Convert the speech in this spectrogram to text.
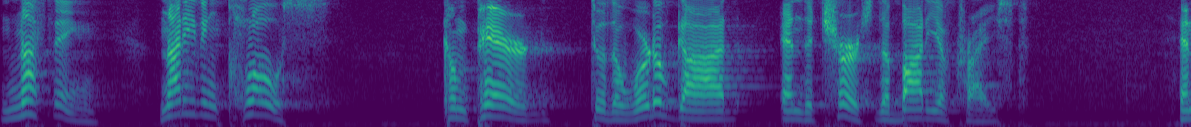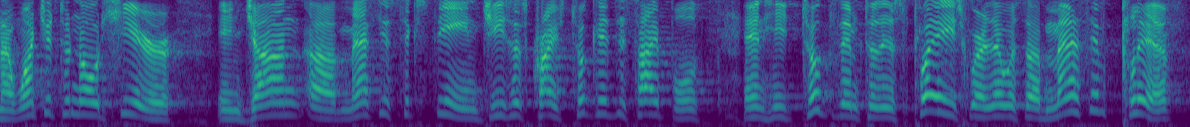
nothing, not even close compared to the Word of God and the church, the body of Christ. And I want you to note here in John, uh, Matthew 16, Jesus Christ took his disciples and he took them to this place where there was a massive cliff.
